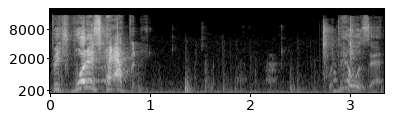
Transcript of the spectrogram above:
Bitch, what is happening? What the hell was that?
